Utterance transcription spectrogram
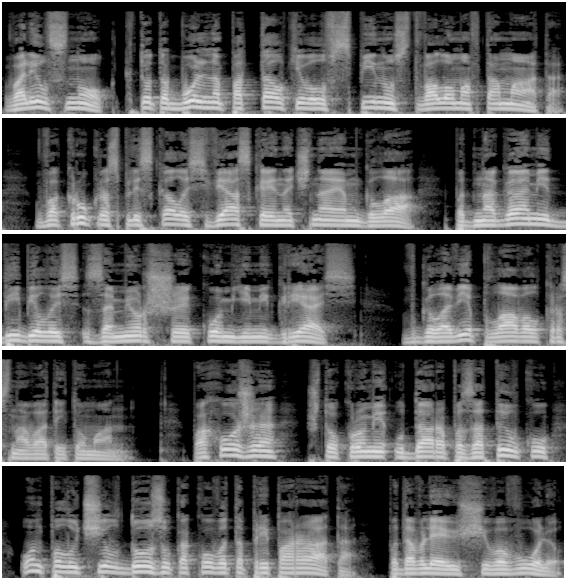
валил с ног. Кто-то больно подталкивал в спину стволом автомата. Вокруг расплескалась вязкая ночная мгла. Под ногами дыбилась замерзшая комьями грязь. В голове плавал красноватый туман. Похоже, что кроме удара по затылку, он получил дозу какого-то препарата, подавляющего волю,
